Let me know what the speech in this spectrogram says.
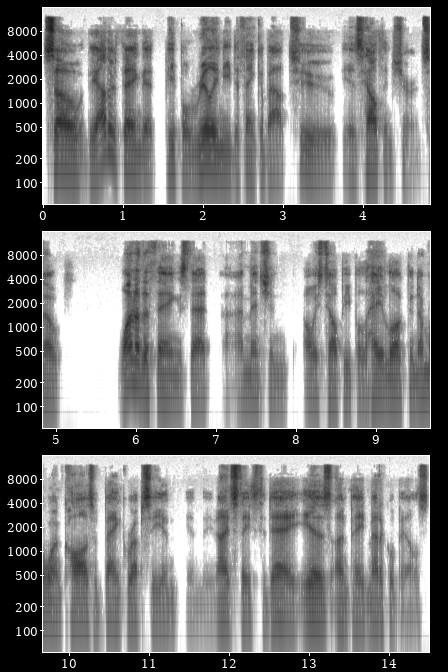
so the other thing that people really need to think about too is health insurance. So one of the things that I mentioned, always tell people, hey, look, the number one cause of bankruptcy in, in the United States today is unpaid medical bills.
